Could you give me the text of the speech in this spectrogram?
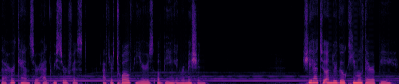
that her cancer had resurfaced after 12 years of being in remission. She had to undergo chemotherapy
